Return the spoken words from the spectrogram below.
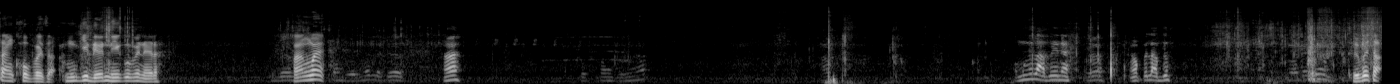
ตังครบไปสะมึงกี่เดือนหนี้กูไปไหนล่ะ ฟังไว้เอามือหลับเลยนะเอาไปหลับดูถือไปสะ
